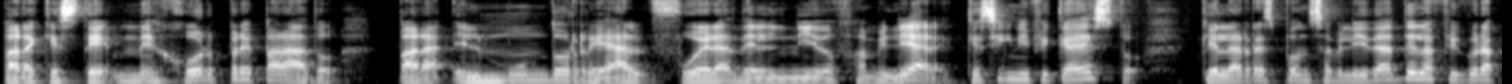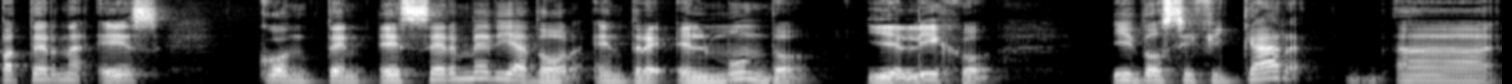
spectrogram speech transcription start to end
para que esté mejor preparado para el mundo real fuera del nido familiar. ¿Qué significa esto? Que la responsabilidad de la figura paterna es ser mediador entre el mundo y el hijo y dosificar, ah,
